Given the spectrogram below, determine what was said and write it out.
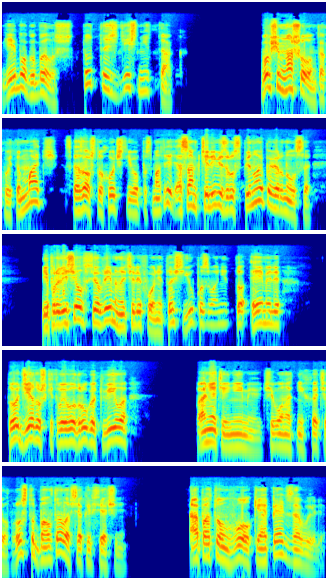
Ей-богу, было что-то здесь не так. В общем, нашел он какой-то матч, сказал, что хочет его посмотреть, а сам к телевизору спиной повернулся — и провисел все время на телефоне. То Сью позвонит, то Эмили, то дедушке твоего друга Квилла. Понятия не имею, чего он от них хотел. Просто болтал о всякой всячине. А потом волки опять завыли.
